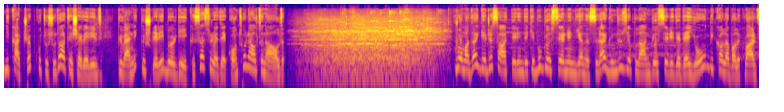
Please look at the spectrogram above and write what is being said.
birkaç çöp kutusu da ateşe verildi. Güvenlik güçleri bölgeyi kısa sürede kontrol altına aldı. Roma'da gece saatlerindeki bu gösterinin yanı sıra gündüz yapılan gösteride de yoğun bir kalabalık vardı.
